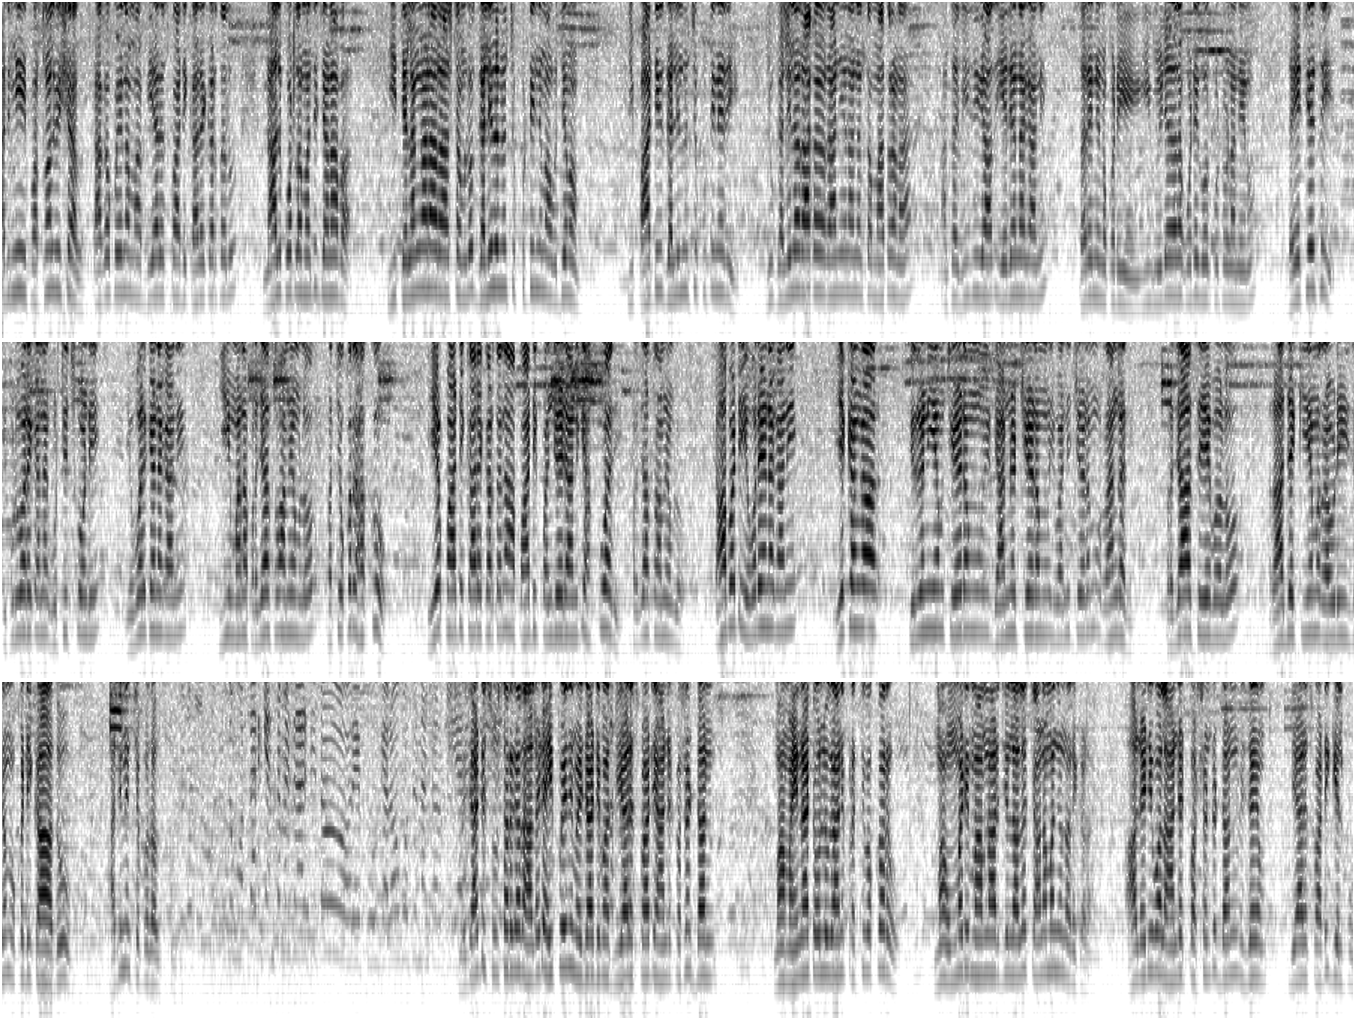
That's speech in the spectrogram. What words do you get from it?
అది మీ పర్సనల్ విషయాలు. కాకపోయినా మా బీఆర్ఎస్ పార్టీ కార్యకర్తలు నాలుగు కోట్ల మంది జనాభా. ఈ తెలంగాణ రాష్ట్రంలో గల్లీల నుంచి పుట్టింది మా ఉద్యమం. ఈ పార్టీ గల్లీల నుంచి పుట్టినది. నువ్వు గల్లీలో రాక రానియనంత మాత్రాన అంత ఈజీ కాదు. ఏదైనా కానీ సరే నేను ఒకటి ఈ మీడియా ద్వారా ఒకటే కోరుకుంటున్నాను నేను. దయచేసి ఇప్పుడు వరకైనా గుర్తించుకోండి. ఎవరికైనా కానీ ఈ మన ప్రజాస్వామ్యంలో ప్రతి ఒక్కరికి హక్కు. ఏ పార్టీ కార్యకర్తైనా ఆ పార్టీకి పనిచేయడానికి హక్కు అది ప్రజాస్వామ్యంలో. కాబట్టి ఎవరైనా కానీ ఏకంగా తిరగనీయం చేయడము డామినేట్ చేయడము ఇవన్నీ చేయడము రాంగ్ అది. ప్రజాసేవలో రాజకీయం రౌడీయిజం ఒకటి కాదు. అది నేను చెప్పదలుచుకుంది మొత్తానికి ఎంత మెజారిటీతో రేపు గెలవబోతుంది అంటారు మెజార్టీ చూస్తారు కదా ఆల్రెడీ అయిపోయింది మెజార్టీ. మా BRS party hundred percent done. మా మైనార్టీ వాళ్ళు కానీ ప్రతి ఒక్కరు మా ఉమ్మడి మామనాడు జిల్లాలో చాలా మంది ఉన్నారు ఇక్కడ. ఆల్రెడీ వాళ్ళు హండ్రెడ్ పర్సెంట్ డన్ విజయం బీఆర్ఎస్ పార్టీ గెలుపు.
